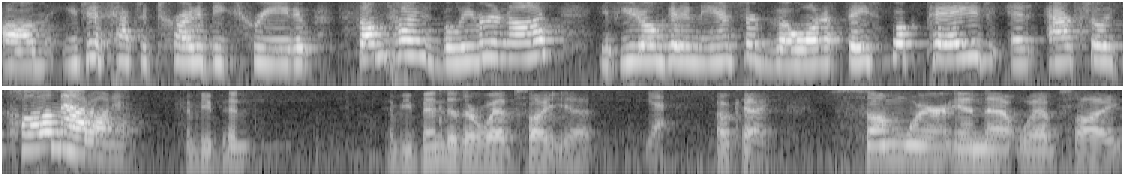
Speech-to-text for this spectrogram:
Um, you just have to try to be creative. Sometimes, believe it or not, if you don't get an answer, go on a Facebook page and actually call them out on it. Have you been have you been to their website yet? Yes. Okay. Somewhere in that website,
